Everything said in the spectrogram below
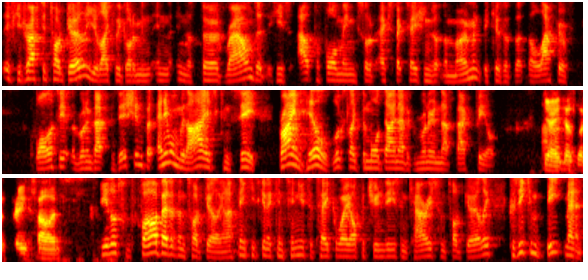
if you drafted Todd Gurley, you likely got him in, in, in the third round. He's outperforming sort of expectations at the moment because of the, the lack of quality at the running back position. But anyone with eyes can see Brian Hill looks like the more dynamic runner in that backfield. Yeah, um, he does look pretty solid. He looks far better than Todd Gurley, and I think he's going to continue to take away opportunities and carries from Todd Gurley because he can beat men.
